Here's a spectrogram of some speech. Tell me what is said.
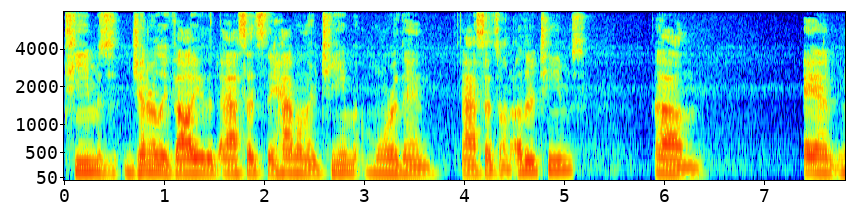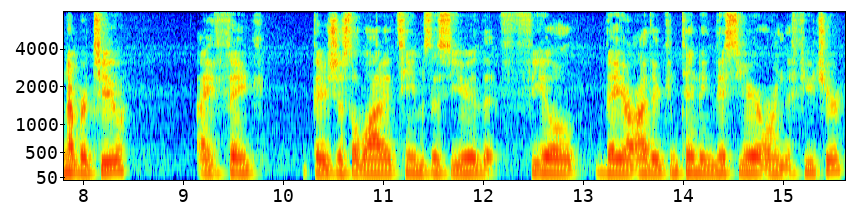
teams generally value the assets they have on their team more than assets on other teams. Um, and number two, I think there's just a lot of teams this year that feel they are either contending this year or in the future,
